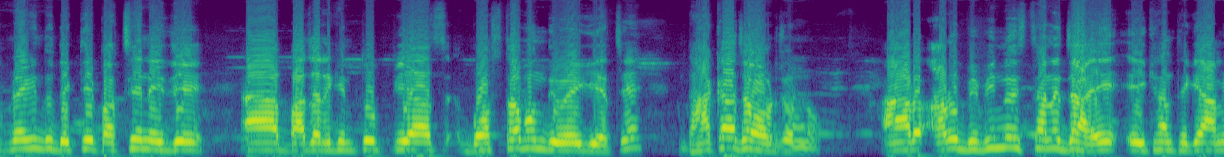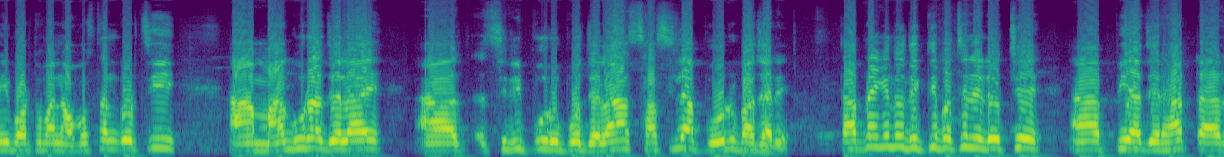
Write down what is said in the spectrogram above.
আপনারা কিন্তু দেখতেই পাচ্ছেন এই যে বাজারে কিন্তু পেঁয়াজ বস্তাবন্দি হয়ে গিয়েছে ঢাকা যাওয়ার জন্য। আর আরও বিভিন্ন স্থানে যায় এইখান থেকে আমি বর্তমানে অবস্থান করছি মাগুরা জেলায় আহ, শ্রীপুর উপজেলা সাসিলাপুর বাজারে। তা আপনারা কিন্তু দেখতে পাচ্ছেন, এটা হচ্ছে পেঁয়াজের হাট। আর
